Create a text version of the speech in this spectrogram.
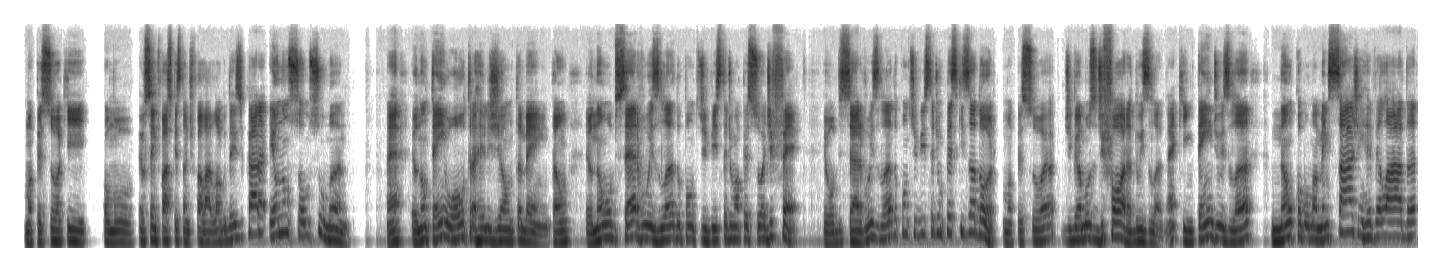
uma pessoa que, como eu sempre faço questão de falar logo desde o cara, eu não sou muçulmano. Né? Eu não tenho outra religião também, então eu não observo o Islã do ponto de vista de uma pessoa de fé. Eu observo o Islã do ponto de vista de um pesquisador, uma pessoa, digamos, de fora do Islã, né? que entende o Islã não como uma mensagem revelada,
